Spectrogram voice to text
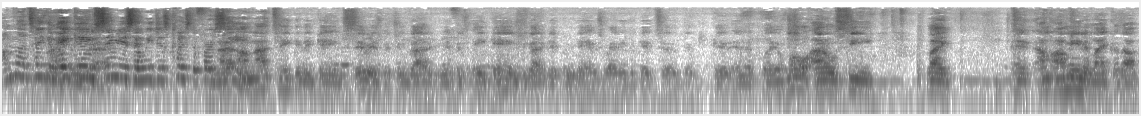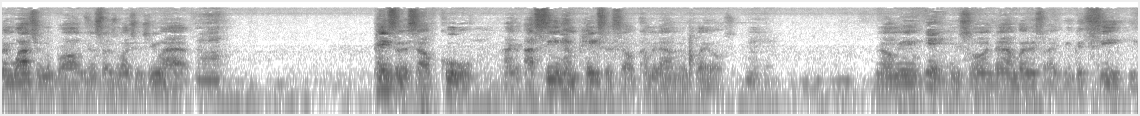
I'm not taking eight games that. serious and we just clinched the first Not- seed. I'm not taking the game serious, but you got to if it's eight games, you got to get them games ready to get to, to get in the playoff mode. I don't see like, and I'm, I mean it like because I've been watching LeBron just as much as you have. Uh, Pacing himself, cool. I I seen him pace himself coming down in the playoffs. Mhm. You know what I mean? Yeah. He's slowing down, but it's like you could see he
